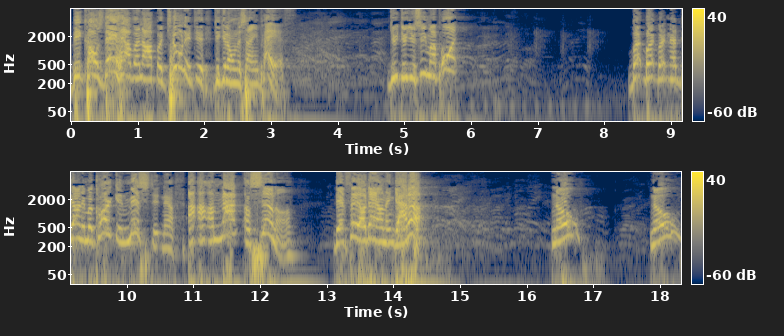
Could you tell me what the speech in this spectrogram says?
because they have an opportunity to get on the same path. Do, do you see my point? But, but, but now Donnie McClurkin missed it now. I, I, I'm not a sinner that fell down and got up. No. No.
